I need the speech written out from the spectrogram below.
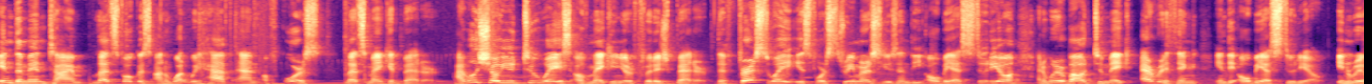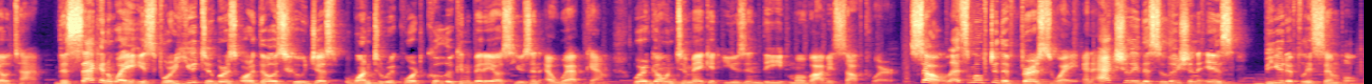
in the meantime, let's focus on what we have and of course, Let's make it better. I will show you two ways of making your footage better. The first way is for streamers using the OBS Studio and we're about to make everything in the OBS Studio in real time. The second way is for YouTubers or those who just want to record cool looking videos using a webcam. We're going to make it using the Movavi software. So let's move to the first way and actually the solution is beautifully simple.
